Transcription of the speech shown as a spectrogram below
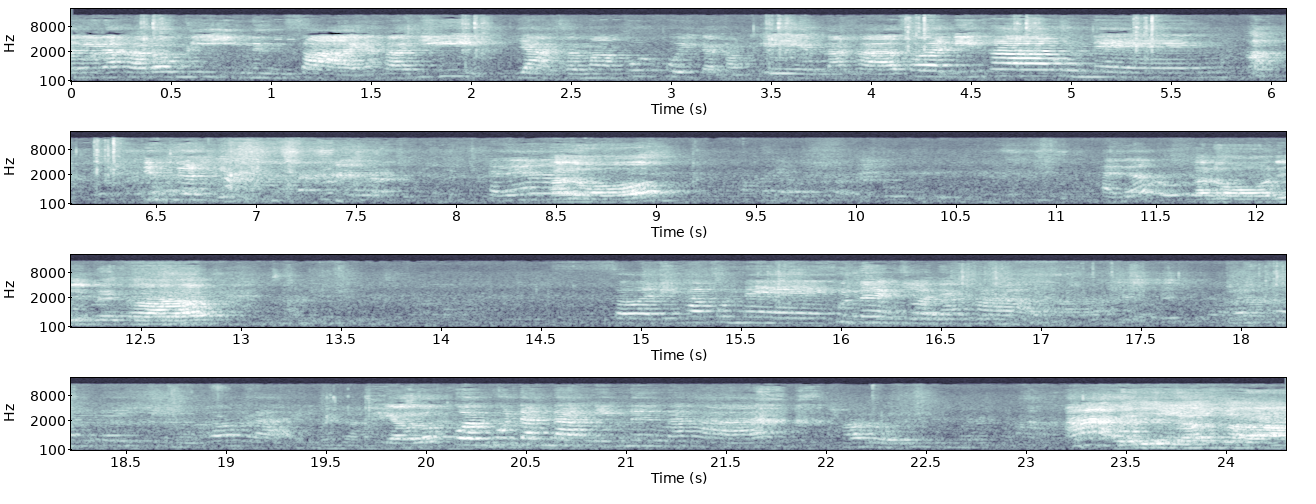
อนนี้นะคะเรามีอีกหนึ่งสายนะคะ ที่อยากจะมาพูดคุยกับน้องเอมนะคะ สวัสดีค่ะคุณเนงฮัลโหล ฮัลโหล ฮัลโหล ฮัลโหลได้ยินไหมครับ สวัสดีค่ะคุณเนงคุณเองสวัสดีค่ะ ไม่ค่อยได้ยินเท่าไหร่ เดี๋ยวรบกวนพูดดังๆนิดนึงนะคะอะโอได้เคยินแล้วครั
